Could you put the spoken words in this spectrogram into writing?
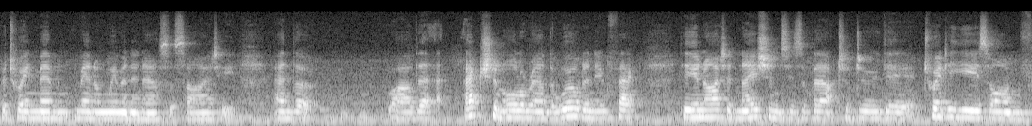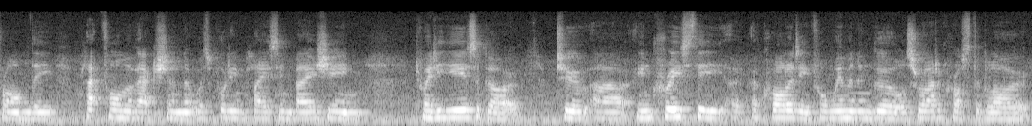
between men, men and women in our society and the, uh, the action all around the world. And in fact, the United Nations is about to do their 20 years on from the platform of action that was put in place in Beijing 20 years ago to uh, increase the uh, equality for women and girls right across the globe.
